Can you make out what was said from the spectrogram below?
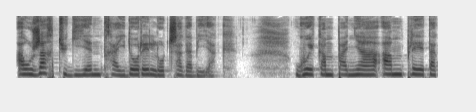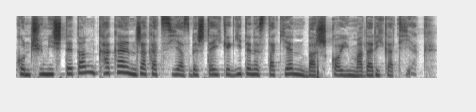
hau jartu gien traidore lotxagabiak. Gue kampaina ample eta kontsumistetan kakaen jakatziaz besteik egiten ez dakien baskoi madarikatiak.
